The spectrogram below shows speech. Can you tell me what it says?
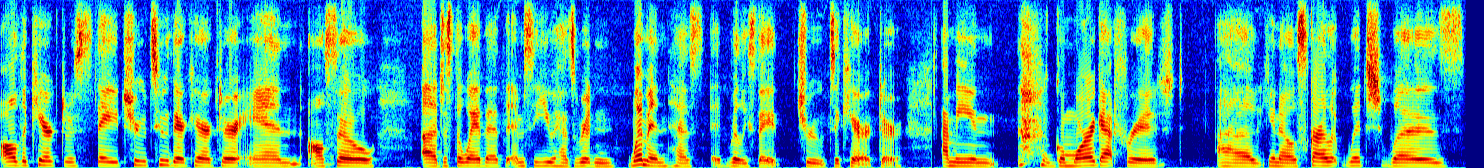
all the characters stayed true to their character and also uh, just the way that the MCU has written women has it really stayed true to character. I mean, Gamora got fridged. Uh, you know, Scarlet Witch was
